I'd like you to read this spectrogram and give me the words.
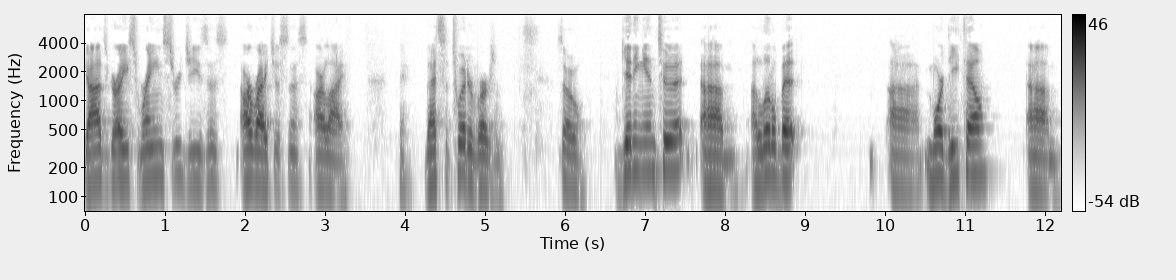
God's grace reigns through Jesus, our righteousness, our life. That's the Twitter version. So, getting into it um, a little bit uh, more detail. Um,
